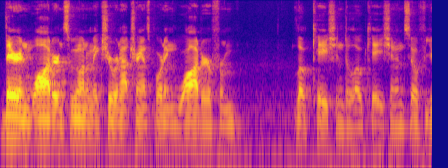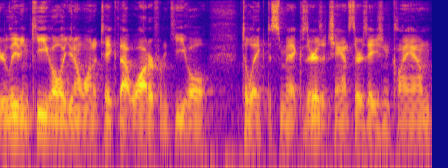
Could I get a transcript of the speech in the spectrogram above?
they're in water, and so we want to make sure we're not transporting water from location to location. And so if you're leaving Keyhole, you don't want to take that water from Keyhole to Lake DeSmet because there is a chance there's Asian clam,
